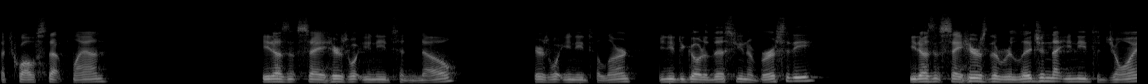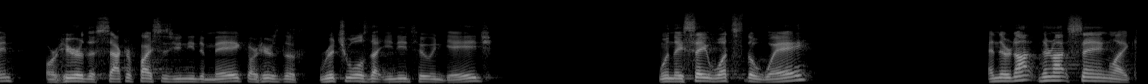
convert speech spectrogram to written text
a 12 step plan. He doesn't say, here's what you need to know, here's what you need to learn. You need to go to this university. He doesn't say, here's the religion that you need to join, or here are the sacrifices you need to make, or here's the rituals that you need to engage. When they say, what's the way? And they're not, they're not saying, like,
